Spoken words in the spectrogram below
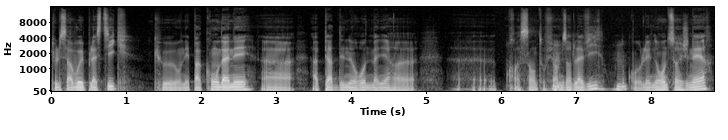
que le cerveau est plastique, qu'on n'est pas condamné à, perdre des neurones de manière euh, euh, croissante au fur et à mm. mesure de la vie. Mm. Donc les neurones se régénèrent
